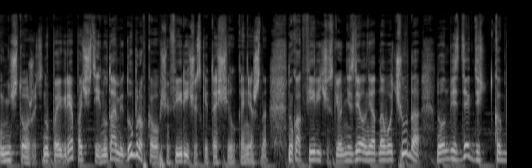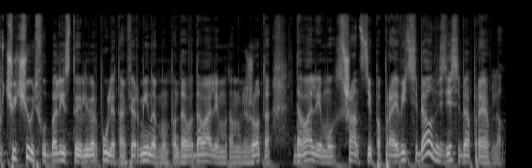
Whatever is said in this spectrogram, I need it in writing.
уничтожить. Ну, по игре почти. Ну, там и Дубровка, в общем, феерически тащил, конечно. Ну, как феерически? Он не сделал ни одного чуда, но он везде, где как бы чуть-чуть футболисты Ливерпуля, там, Фермина, давали ему, там, Лежота, давали ему шанс, типа, проявить себя, он везде себя проявлял.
